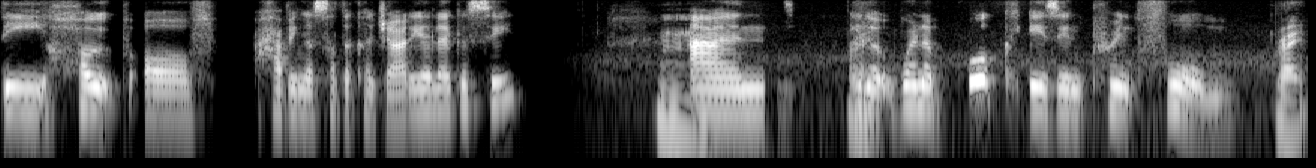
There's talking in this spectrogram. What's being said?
the hope of having a Sadaqah Jariyah legacy. Mm. And you right. know, when a book is in print form, right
